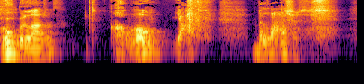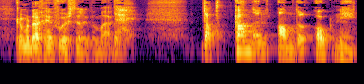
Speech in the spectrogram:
Hoe belazerd? Gewoon, ja, belazerd. Ik kan me daar geen voorstelling van maken. Dat kan een ander ook niet.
